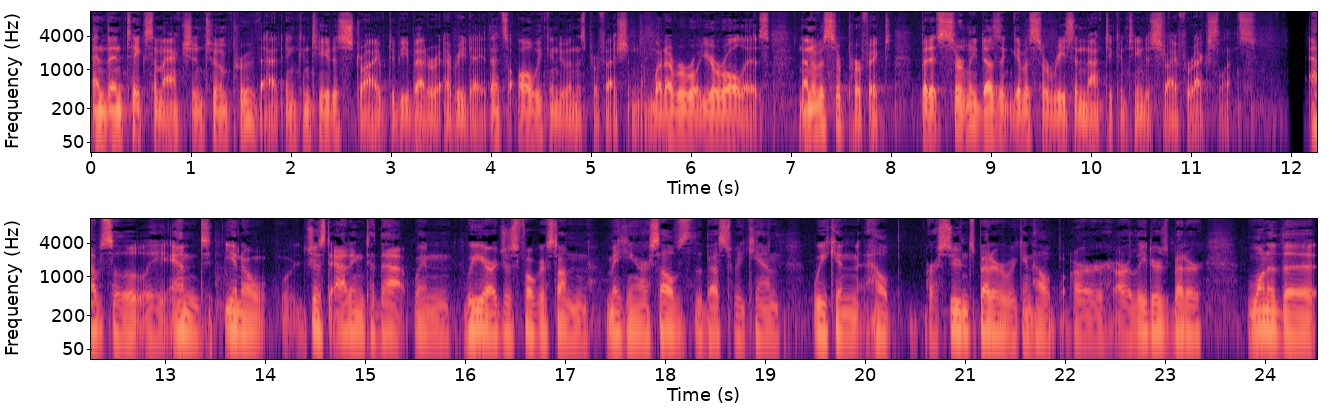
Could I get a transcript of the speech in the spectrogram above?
and then take some action to improve that and continue to strive to be better every day. That's all we can do in this profession, whatever your role is. None of us are perfect, but it certainly doesn't give us a reason not to continue to strive for excellence. Absolutely. And, you know, just adding to that, when we are just focused on making ourselves the best we can, we can help our students better, we can help our, our leaders better one of the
